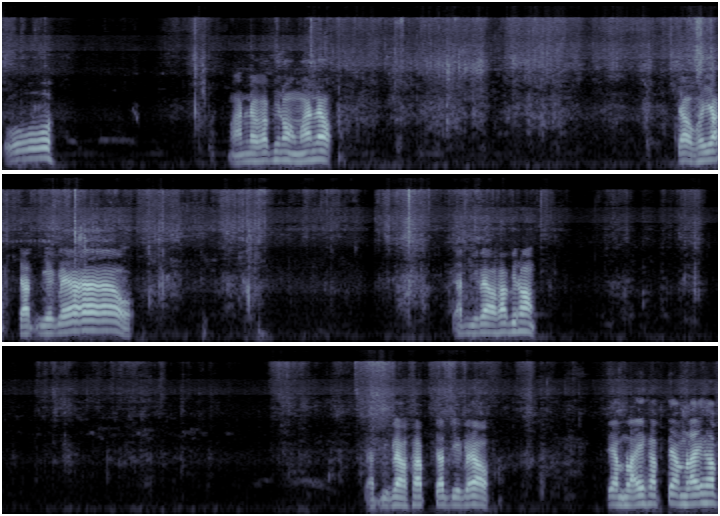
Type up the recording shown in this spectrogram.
โอ้มันแล้วครับพี่น้องมันแล้ว เจ้าพยักจัดอีกแล้ว จัดอีกแล้วครับพี่น้องจัดอีกแล้วครับ จัดอีกแล้ว เตรียมไหลครับ เตรียมไหลครับ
